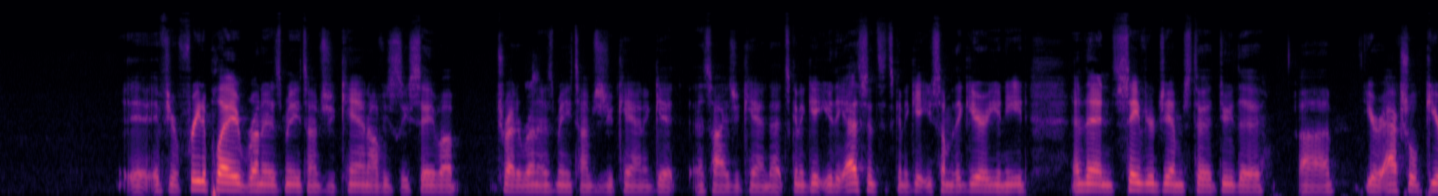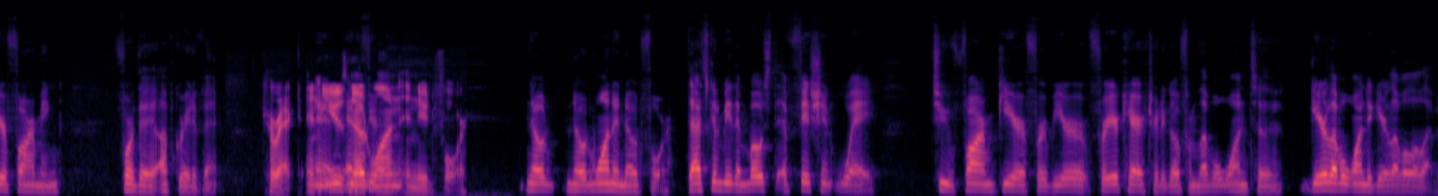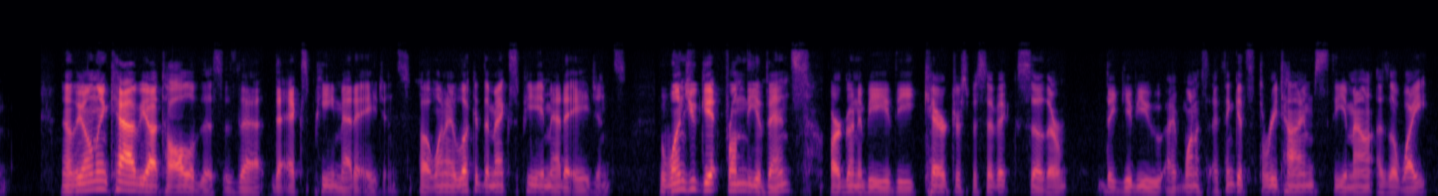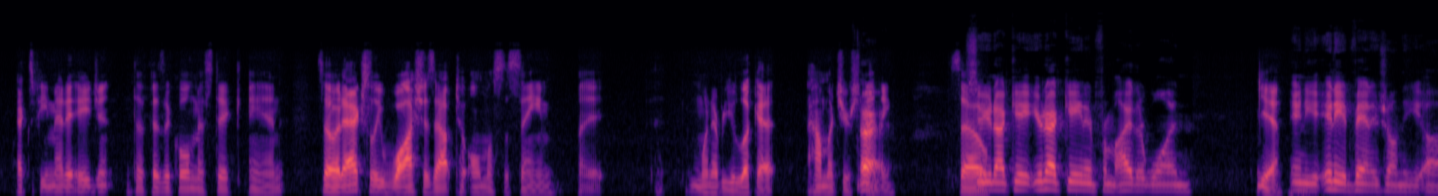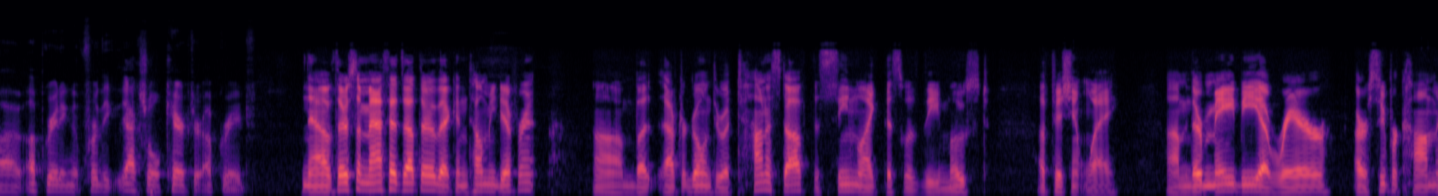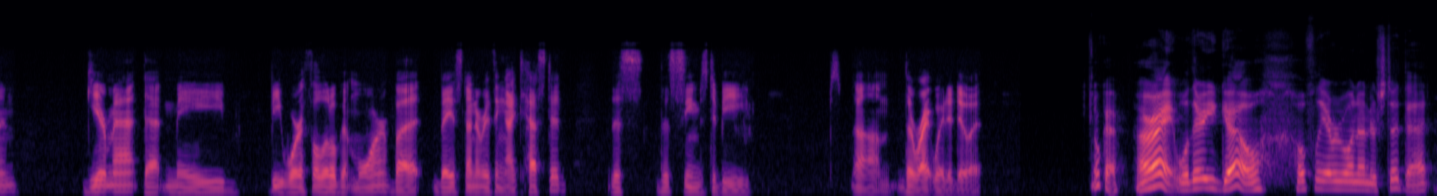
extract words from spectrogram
If you're free to play, run it as many times as you can. Obviously, save up, try to run it as many times as you can and get as high as you can. That's going to get you the essence. It's going to get you some of the gear you need, and then save your gems to do the uh, your actual gear farming for the upgrade event. Correct. And, And- use and node 1 and node 4. node node one and node four. That's going to be the most efficient way to farm gear for your for your character to go from level one to gear level one to gear level eleven. Now, the only caveat to all of this is that the XP meta agents. But when I look at the XP meta agents, the ones you get from the events are going to be the character specific. So they're they give you I want to I think it's three times the amount as a white XP meta agent, the physical mystic, and so it actually washes out to almost the same uh, whenever you look at how much you're spending. So, So, you're not gain, you're not gaining from either one yeah. any any advantage on the uh, upgrading for the actual character upgrade. Now, if there's some math heads out there that can tell me different, um, but after going through a ton of stuff, this seemed like this was the most efficient way. Um, there may be a rare or super common gear mat that may be worth a little bit more, but based on everything I tested, this this seems to be um, the right way to do it. Okay. All right. Well, there you go. Hopefully, everyone understood that.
